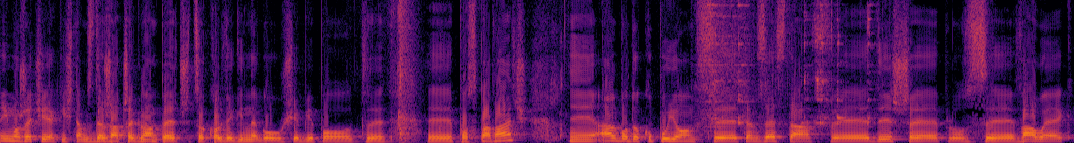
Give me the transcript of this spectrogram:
no i możecie jakiś tam zderzaczek, lampę czy cokolwiek innego u siebie pod, y, pospawać. Y, Albo dokupując y, ten zestaw dyszy plus wałek,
